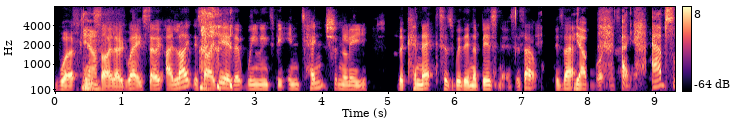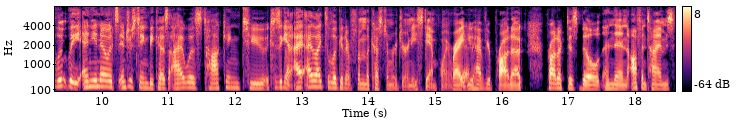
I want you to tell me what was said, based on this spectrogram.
worked in Yeah. a siloed way. So I like this idea that we need to be intentionally the connectors within a business. Is that is that Yep. what you're saying? Absolutely. And you know, it's interesting because I was talking to, because again, I, I like to look at it from the customer journey standpoint, right? Yeah. You have your product, product is built, and then oftentimes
